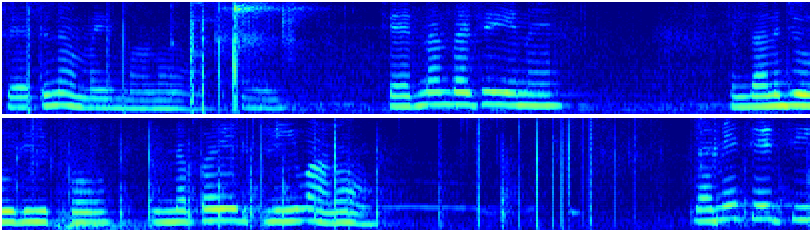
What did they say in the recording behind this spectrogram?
ചേട്ടനും അമ്മയുമാണോ. ചേട്ടൻ എന്താ ചെയ്യണേ? എന്താണ് ജോലി ഇപ്പോൾ ഇന്നപ്പോൾ ലീവാണോ ധന്യ ചേച്ചി.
